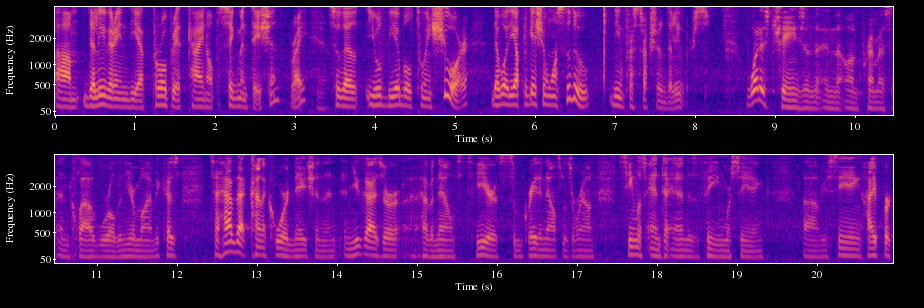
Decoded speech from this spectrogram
um, delivering the appropriate kind of segmentation, right? Yeah. So that you'll be able to ensure that what the application wants to do, the infrastructure delivers. What has changed in the, in the on-premise and cloud world in your mind? Because to have that kind of coordination, and, and you guys are have announced here, some great announcements around seamless end-to-end is a theme we're seeing. Um, you're seeing hyper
